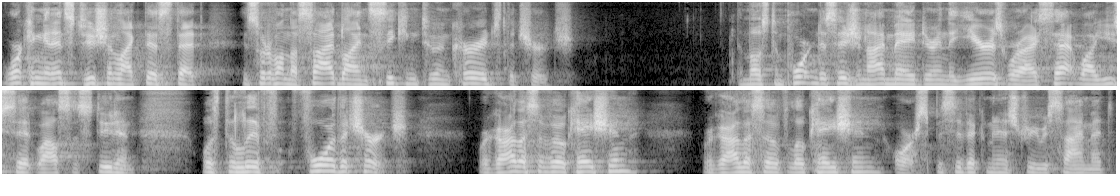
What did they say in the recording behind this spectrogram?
working in an institution like this that is sort of on the sidelines seeking to encourage the church. The most important decision I made during the years where I sat while you sit whilst a student was to live for the church, regardless of vocation, regardless of location or specific ministry assignment,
